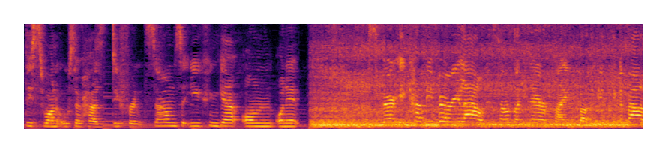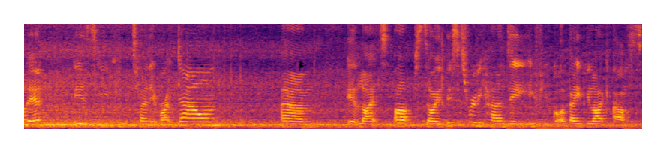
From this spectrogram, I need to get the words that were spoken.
This one also has different sounds that you can get on, on it. Very, it can be very loud, it sounds like an aeroplane, but the good thing about it is you can turn it right down. Um, it lights up. So this is really handy if you've got a baby like us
